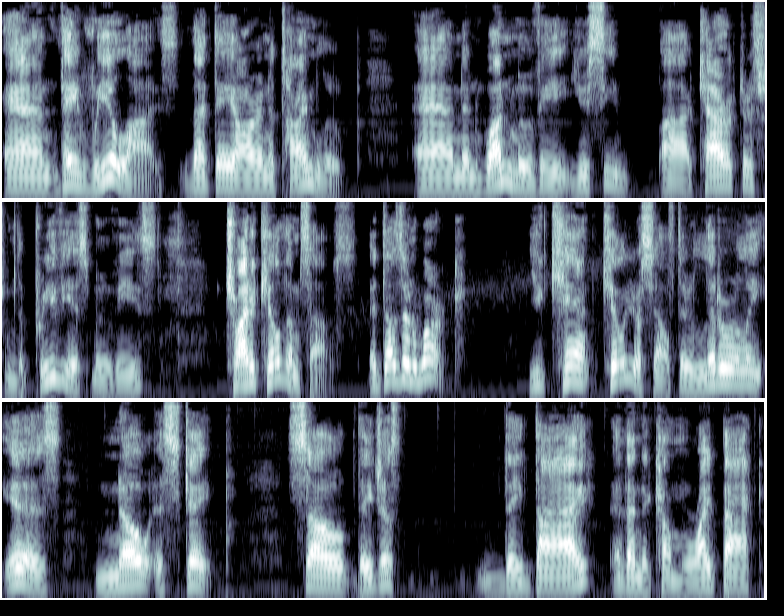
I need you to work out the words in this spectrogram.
and they realize that they are in a time loop. And in one movie, you see uh, characters from the previous movies try to kill themselves. It doesn't work. You can't kill yourself. There literally is no escape. So they just they die and then they come right back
